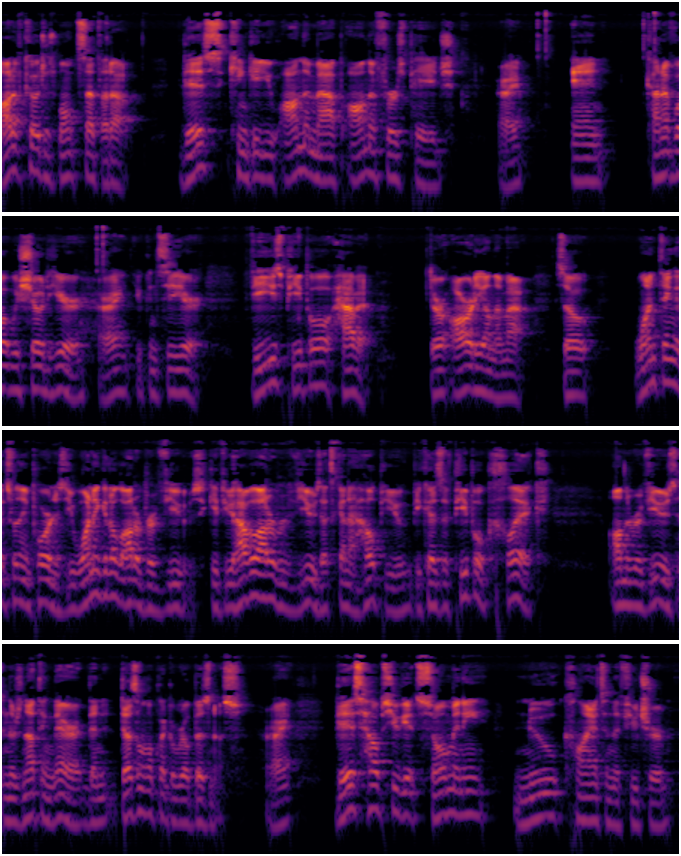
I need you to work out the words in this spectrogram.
A lot of coaches won't set that up. This can get you on the map on the first page, all right? And kind of what we showed here, all right? You can see here, these people have it. They're already on the map. So one thing that's really important is you wanna get a lot of reviews. If you have a lot of reviews, that's gonna help you because if people click on the reviews and there's nothing there, then it doesn't look like a real business, right? This helps you get so many new clients in the future.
